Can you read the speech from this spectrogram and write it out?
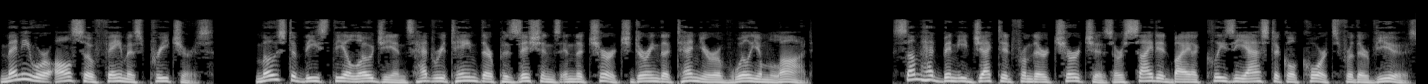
Many were also famous preachers. Most of these theologians had retained their positions in the Church during the tenure of William Laud. Some had been ejected from their churches or cited by ecclesiastical courts for their views.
